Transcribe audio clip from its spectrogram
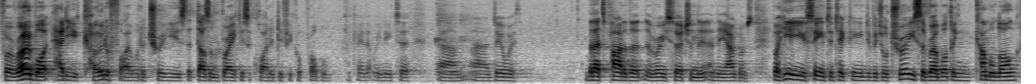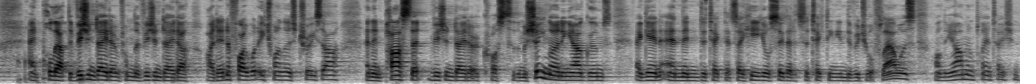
For a robot, how do you codify what a tree is that doesn't break is a quite a difficult problem, okay, that we need to um, uh, deal with. But that's part of the, the research and the, and the algorithms. But here you see in detecting individual trees, the robot can come along and pull out the vision data and from the vision data identify what each one of those trees are and then pass that vision data across to the machine learning algorithms again and then detect that. So here you'll see that it's detecting individual flowers on the almond plantation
